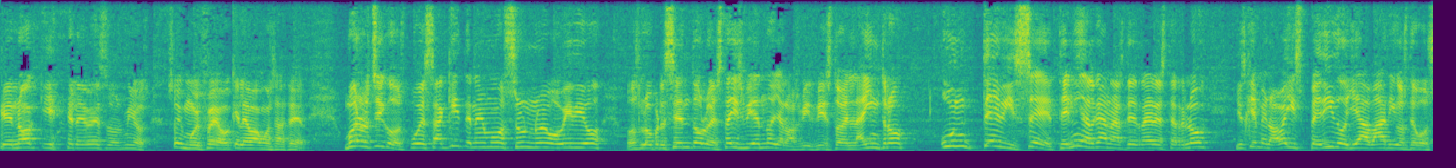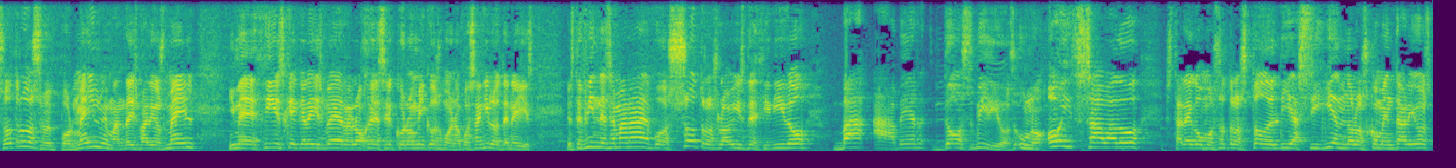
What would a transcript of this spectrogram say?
que no quiere besos míos. Soy muy feo, ¿qué le vamos a hacer? Bueno chicos, pues aquí tenemos un nuevo vídeo. Os lo presento, lo estáis viendo, ya lo habéis visto en la intro un TVC. Tenía ganas de traer este reloj y es que me lo habéis pedido ya varios de vosotros por mail, me mandáis varios mail y me decís que queréis ver relojes económicos. Bueno, pues aquí lo tenéis. Este fin de semana vosotros lo habéis decidido, va a haber dos vídeos. Uno hoy sábado, estaré con vosotros todo el día siguiendo los comentarios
